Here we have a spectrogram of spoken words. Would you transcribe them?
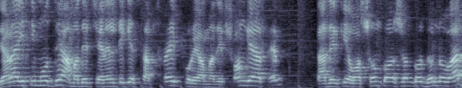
যারা ইতিমধ্যে আমাদের চ্যানেলটিকে সাবস্ক্রাইব করে আমাদের সঙ্গে আছেন, তাদেরকে অসংখ্য অসংখ্য ধন্যবাদ।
